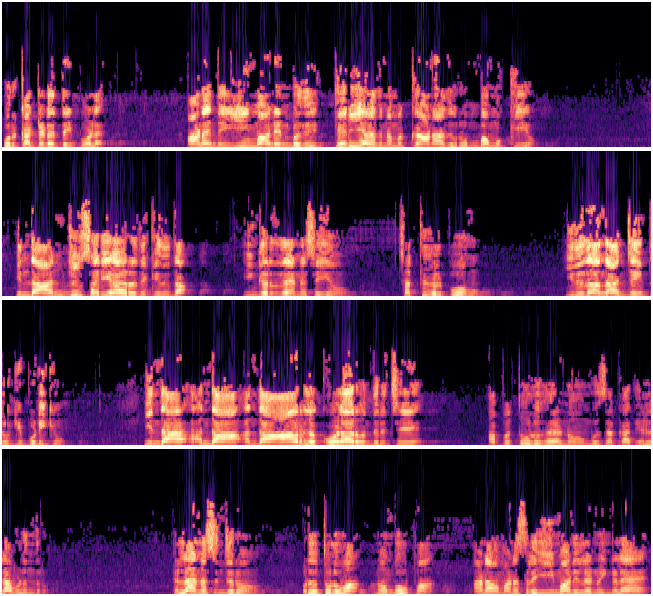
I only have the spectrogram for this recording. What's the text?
ஒரு கட்டிடத்தை போல. ஆனா இந்த ஈமான் என்பது தெரியாது நமக்கு ஆனா அது ரொம்ப முக்கியம். இந்த அஞ்சும் சரியாகிறதுக்கு இதுதான். இங்கிருந்து தான் என்ன செய்யும்? சத்துகள் போகும். இதுதான் அந்த அஞ்சையும் தூக்கி பிடிக்கும். இந்த அந்த அந்த ஆறுல கோளாறு வந்துருச்சு அப்ப தொழுக நோன்பு ஜக்காத் எல்லாம் விழுந்துரும். எல்லாம் என்ன செஞ்சிடும் ஒருத்தன் தொழுவான் நோன்பு வைப்பான். ஆனா அவன் மனசுல ஈமான் இல்லைன்னு வைங்களேன்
